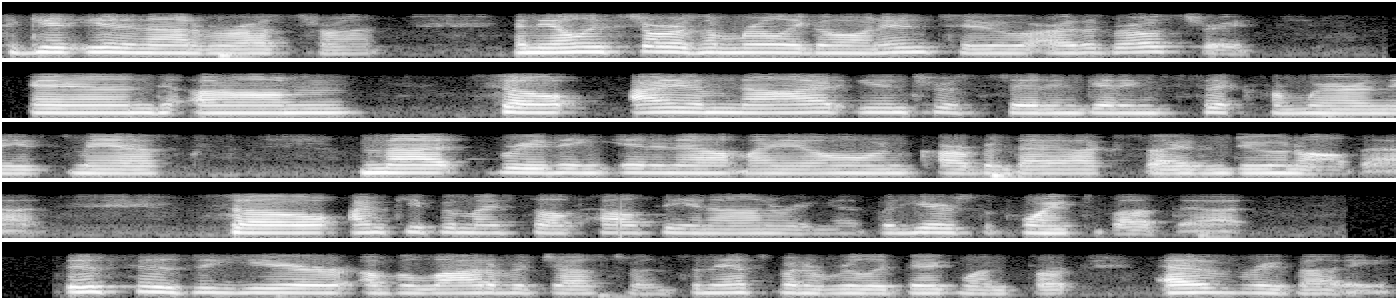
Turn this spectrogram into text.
to get in and out of a restaurant. And the only stores I'm really going into are the grocery. And um, so I am not interested in getting sick from wearing these masks, not breathing in and out my own carbon dioxide and doing all that. So I'm keeping myself healthy and honoring it. But here's the point about that this is a year of a lot of adjustments, and that's been a really big one for everybody.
